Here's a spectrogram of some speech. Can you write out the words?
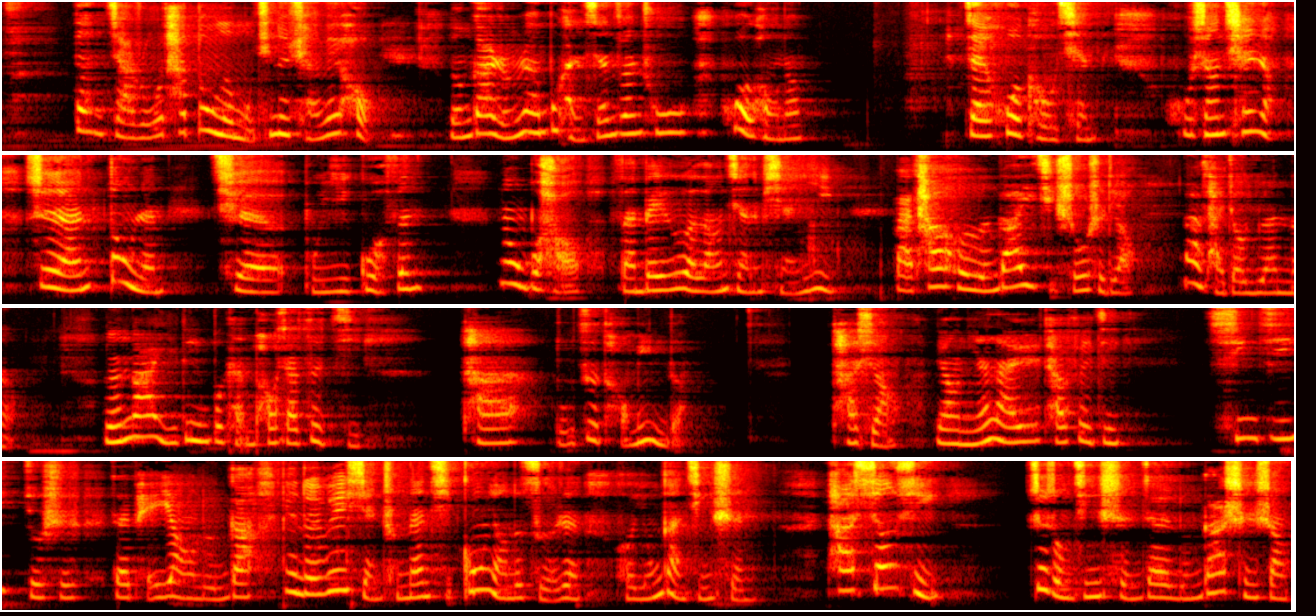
但假如他动了母亲的权威后，伦嘎仍然不肯先钻出豁口呢？在豁口前互相谦让，虽然动人，却不易过分。弄不好反被恶狼捡了便宜，把他和伦嘎一起收拾掉，那才叫冤呢。伦嘎一定不肯抛下自己，他独自逃命的。他想，两年来他费尽心机，就是在培养伦嘎面对危险承担起公羊的责任和勇敢精神。他相信这种精神在伦嘎身上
